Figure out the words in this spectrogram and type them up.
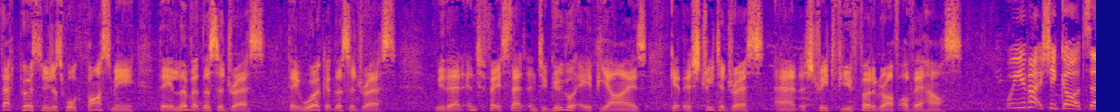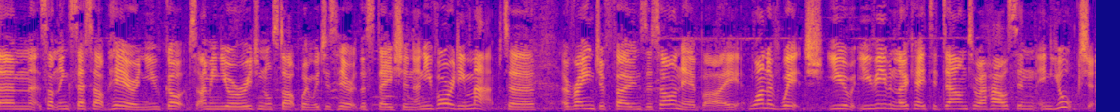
that person who just walked past me, they live at this address, they work at this address. We then interface that into Google APIs, get their street address and a street view photograph of their house. Well, you've actually got um, something set up here, and you've got, I mean, your original start point, which is here at the station, and you've already mapped a, a range of phones that are nearby, one of which you, have even located down to a house in, in Yorkshire.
